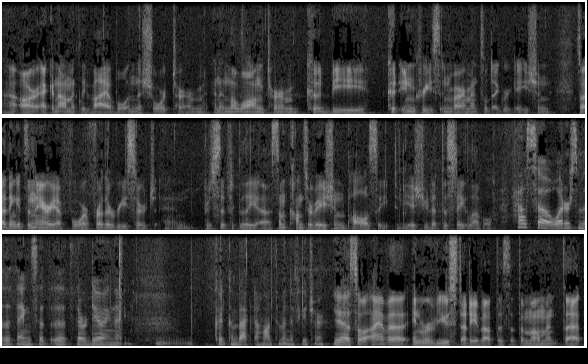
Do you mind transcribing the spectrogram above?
uh, are economically viable in the short term and in the long term could be could increase environmental degradation. So I think it's an area for further research and specifically uh, some conservation policy to be issued at the state level. How so? What are some of the things that, that they're doing that could come back to haunt them in the future? Yeah, so I have a in review study about this at the moment that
